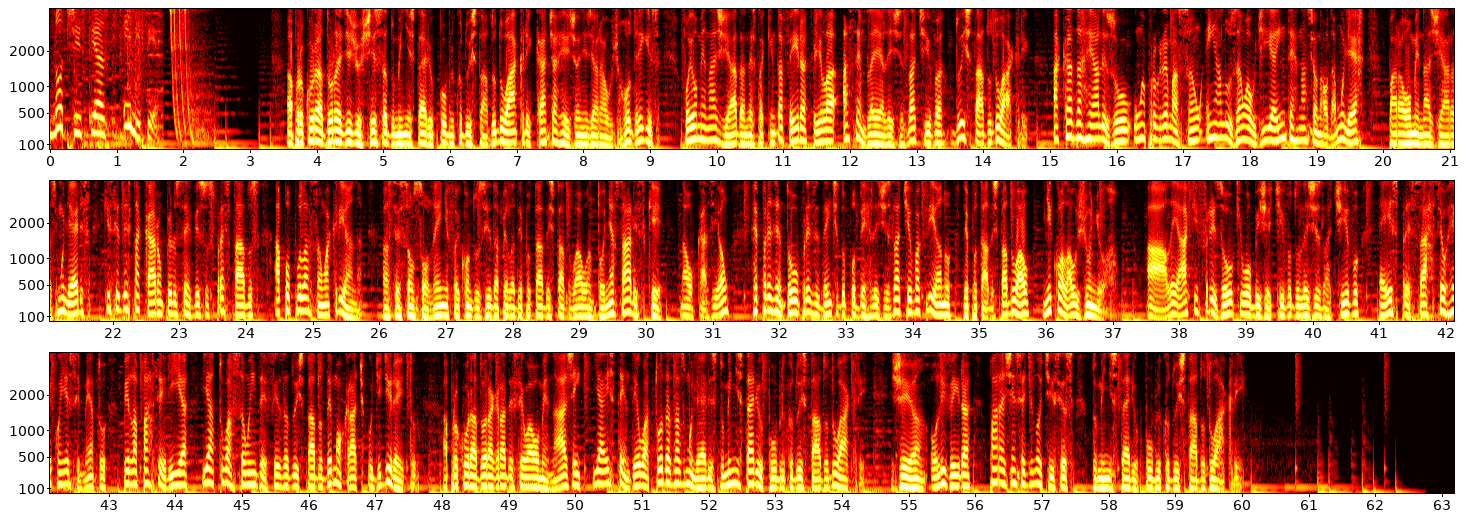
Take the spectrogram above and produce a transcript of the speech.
Notícias MP. A Procuradora de Justiça do Ministério Público do Estado do Acre, Cátia Rejane de Araújo Rodrigues, foi homenageada nesta quinta-feira pela Assembleia Legislativa do Estado do Acre a casa realizou uma programação em alusão ao Dia Internacional da Mulher para homenagear as mulheres que se destacaram pelos serviços prestados à população acriana. A sessão solene foi conduzida pela deputada estadual Antônia Salles, que, na ocasião, representou o presidente do Poder Legislativo acriano, deputado estadual Nicolau Júnior. A ALEAC frisou que o objetivo do legislativo é expressar seu reconhecimento pela parceria e atuação em defesa do Estado democrático de direito. A procuradora agradeceu a homenagem e a estendeu a todas as mulheres do Ministério Público do Estado do Acre. Jean Oliveira, para a Agência de Notícias do Ministério Público do Estado do Acre.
